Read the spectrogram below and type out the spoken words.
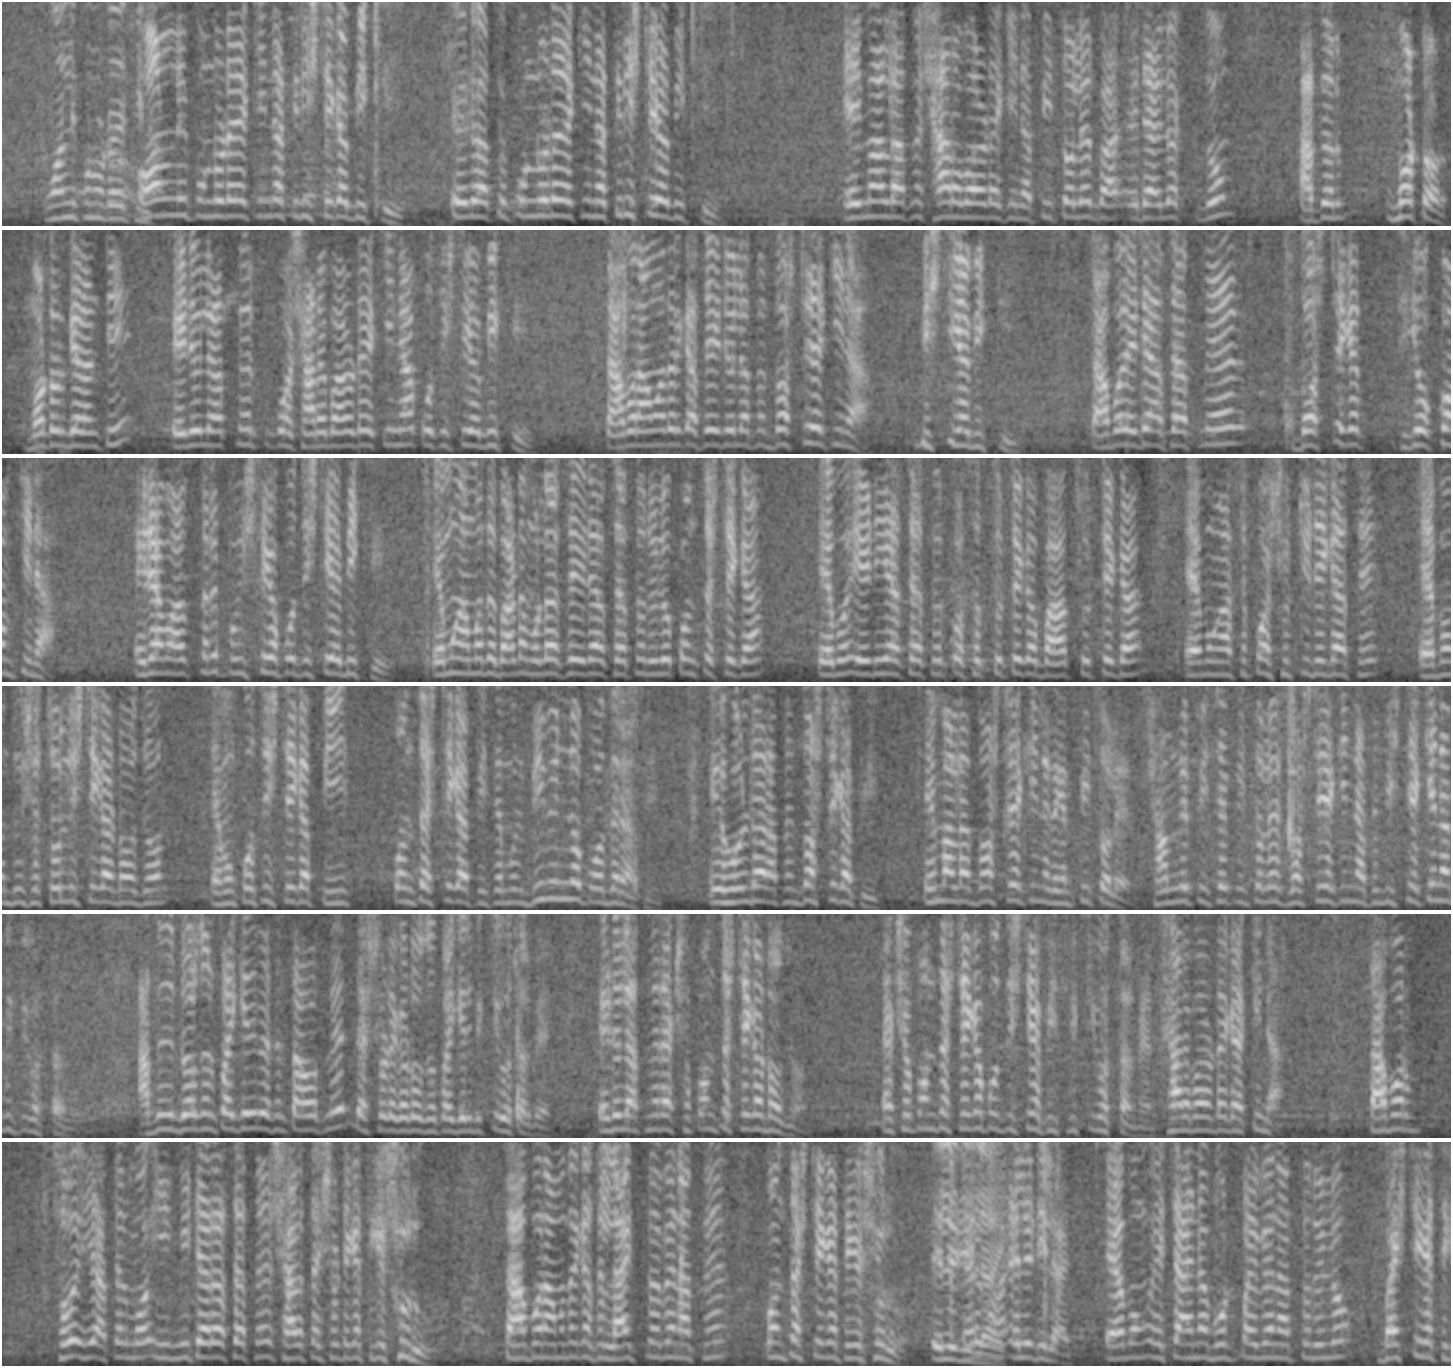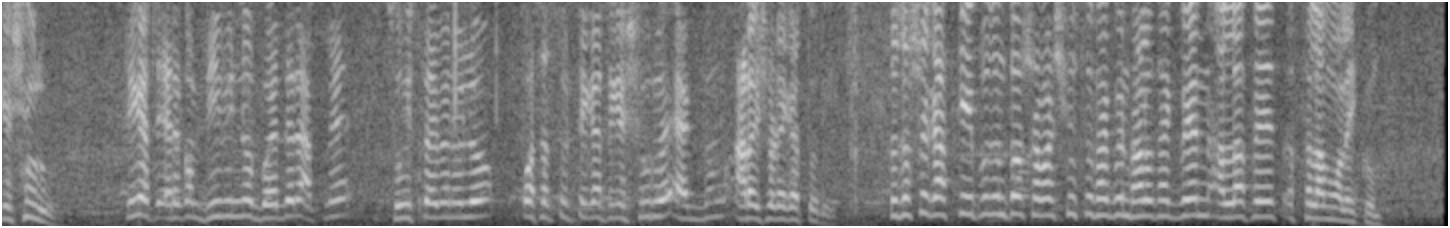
অনলি পনেরো টাকা অনলি পনেরো টাকা কিনা তিরিশ টাকা বিক্রি। এটা আপনি পনেরো টাকা কিনা, তিরিশ টাকা বিক্রি। এই মালটা আপনার সাড়ে বারো টাকা কিনা, পিতলের বা এটা হলো একদম আপনার মোটর মোটর গ্যারান্টি। এটা হলো আপনার সাড়ে বারো টাকা কিনা, পঁচিশ টাকা বিক্রি। তারপর আমাদের কাছে এটা হলো আপনার দশ টাকা কিনা, বিশ টাকা বিক্রি। তারপর এটা আছে আপনার দশ টাকা থেকেও কম কিনা। এটা আমার আপনার পঁচিশ টাকা পঁচিশ টাকা বিক্রি। এবং আমাদের বাটা মোটা আছে, এটা আছে আপনার হলো পঞ্চাশ টাকা। এবং এডি আছে আপনার পঁচাত্তর টাকা, বাহাত্তর টাকা। এবং আছে পঁয়ষট্টি টাকা আছে। এবং দুশো চল্লিশ টাকা ডজন এবং পঁচিশ টাকা পিস পঞ্চাশ টাকা পিস এবং বিভিন্ন পদের আছে। এই হোল্ডার আপনি দশ টাকা পিস এই মালটা দশ টাকা কিনে দেখেন পিতলের। সামনে পিছে পিতলের দশ টাকা কিনে আপনি বিশ টাকা কেনা বিক্রি করতে পারবেন। আপনি যদি ডজন পাইকারি বেছেন তাও আপনি দেড়শো টাকা ডজন পাইকারি বিক্রি করতে পারবেন। এটা হলে আপনার একশো পঞ্চাশ টাকা ডজন। একশো পঞ্চাশ টাকা, পঁচিশ টাকা পিস বিক্রি করতে পারবেন। সাড়ে বারো টাকা কিনা। তারপর সো আপনার মিটার আছে আপনার সাড়ে চারশো টাকা থেকে শুরু। তারপর আমাদের কাছে লাইট পাবেন আপনার পঞ্চাশ টাকা থেকে শুরু। LED light. LED light. এবং এই চায়না বোর্ড পাইবেন আপনার হইল বাইশ টাকা থেকে শুরু। ঠিক আছে? এরকম বিভিন্ন বয়েদের আপনি সুইচ পাইবেন হইল পঁচাত্তর টাকা থেকে শুরু একদম আড়াইশো টাকা তৈরি। তো দর্শক আজকে এই পর্যন্ত সবাই সুস্থ থাকবেন ভালো থাকবেন। আল্লাহ হাফেজ। আসসালামু আলাইকুম।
